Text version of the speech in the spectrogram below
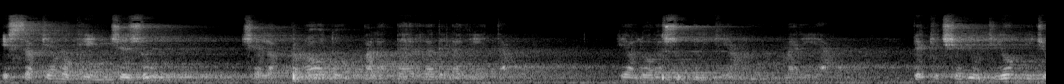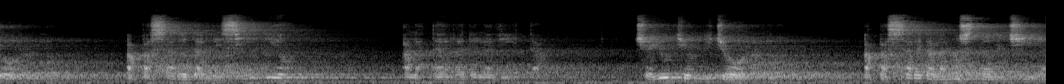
e sappiamo che in Gesù c'è l'approdo alla terra della vita. E allora supplichiamo Maria perché ci aiuti ogni giorno a passare dall'esilio alla terra della vita ci aiuti ogni giorno a passare dalla nostalgia,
